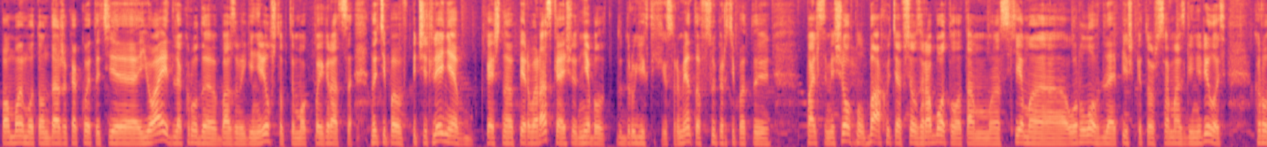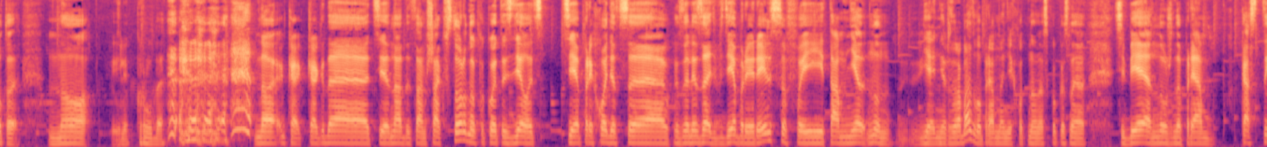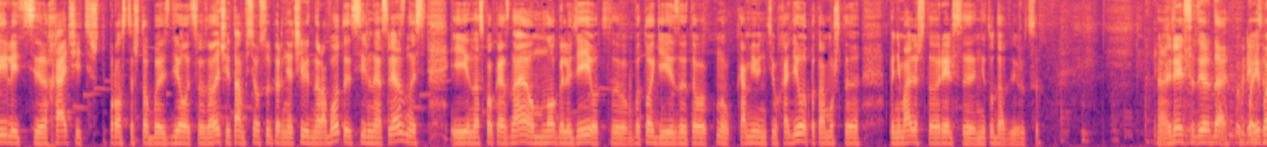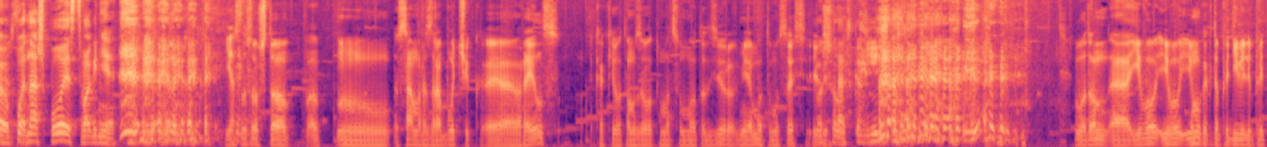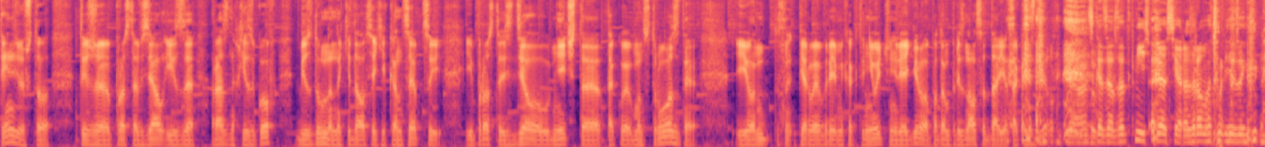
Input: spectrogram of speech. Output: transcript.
по-моему, вот он даже какой-то тебе UI для круда базовый генерил, чтобы ты мог поиграться. Ну, типа, впечатление, конечно, первый раз, когда еще не было других таких инструментов, супер, типа, ты пальцами щелкнул, бах, у тебя все заработало, там э, схема урлов для пишки тоже сама сгенерилась, круто, но или круто. Но как, когда тебе надо там шаг в сторону какой-то сделать, тебе приходится залезать в дебри рельсов, и там не, ну, я не разрабатывал прям на них, вот, но, насколько знаю, тебе нужно прям костылить, э, хачить, что- просто чтобы сделать свою задачу, и там все супер неочевидно работает, сильная связанность, и, насколько я знаю, много людей вот э, в итоге из этого, ну, комьюнити уходило, потому что понимали, что рельсы не туда движутся. А, Рельсы, две- да, по- Рельсы по- движутся. по- наш поезд в огне. Я слышал, что м, сам разработчик э, Rails, как его там зовут, Мацумото Дзиро, Миямото Мусаси, так. из комьюнити. Вот он, э, его, его, ему как-то предъявили претензию, что ты же просто взял из разных языков, бездумно накидал всяких концепций и просто сделал нечто такое монструозное. И он первое время как-то не очень реагировал, а потом признался, да, я так и сделал. Да, Он сказал, заткнись, пес, я разрабатывал язык.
